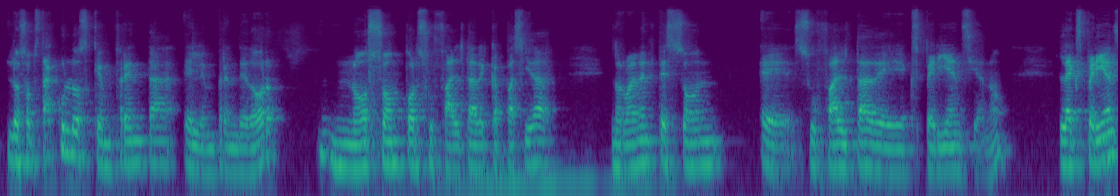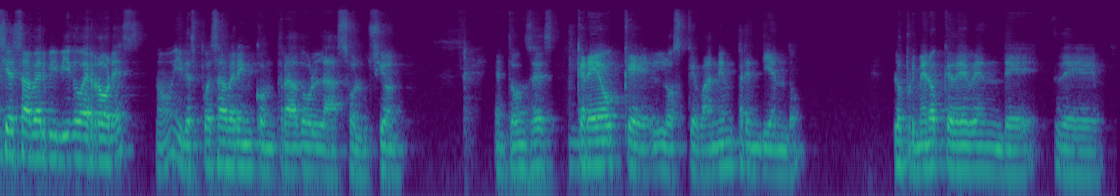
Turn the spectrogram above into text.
los obstáculos que enfrenta el emprendedor no son por su falta de capacidad, normalmente son eh, su falta de experiencia, ¿no? La experiencia es haber vivido errores, ¿no? Y después haber encontrado la solución. Entonces, creo que los que van emprendiendo, lo primero que deben de de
